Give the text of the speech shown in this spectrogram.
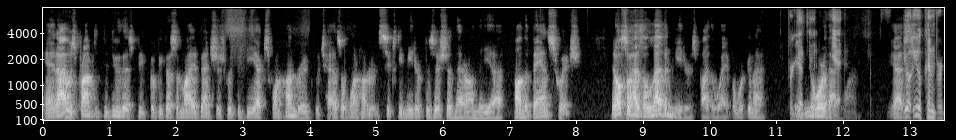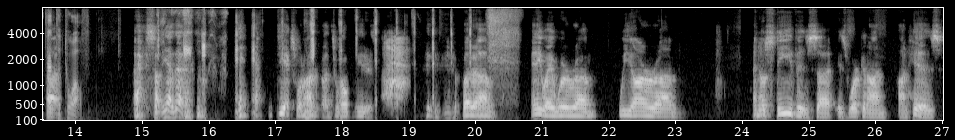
And I was prompted to do this because of my adventures with the DX100, which has a 160 meter position there on the uh, on the band switch. It also has 11 meters, by the way, but we're going to ignore that, that yeah. one. Yes. You'll, you'll convert that uh, to 12. So yeah, that DX100 on 12 meters. but um, anyway, we're um, we are. Um, I know Steve is uh, is working on on his,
